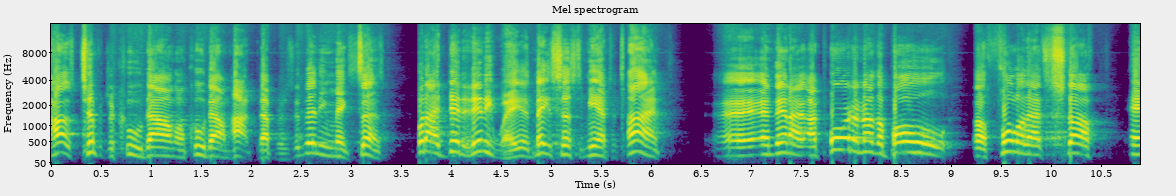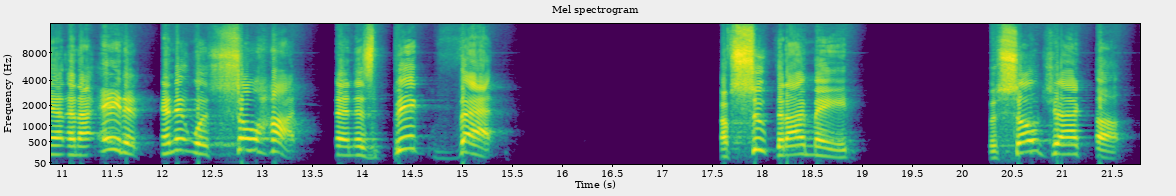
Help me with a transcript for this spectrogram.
how is temperature cool down on cool down hot peppers? It didn't even make sense. But I did it anyway. It made sense to me at the time. And then I, I poured another bowl uh, full of that stuff and, and I ate it, and it was so hot. And this big vat of soup that I made was so jacked up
